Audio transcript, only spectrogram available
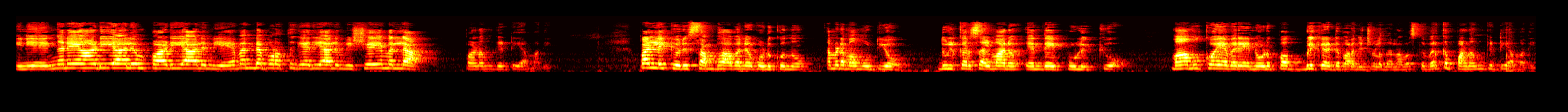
ഇനി എങ്ങനെ ആടിയാലും പാടിയാലും ഏവന്റെ പുറത്ത് കയറിയാലും വിഷയമല്ല. പണം കിട്ടിയാൽ മതി. പള്ളിക്ക് ഒരു സംഭാവന കൊടുക്കുന്നു. നമ്മുടെ മമ്മൂട്ടിയോ ദുൽഖർ സൽമാനോ എന്തേ പുളിക്കുവോ മാമുക്കോയെ അവരെ എന്നോട് പബ്ലിക്കായിട്ട് പറഞ്ഞിട്ടുള്ളതാണ് അവസ്ഥ. ഇവർക്ക് പണം കിട്ടിയാൽ മതി.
